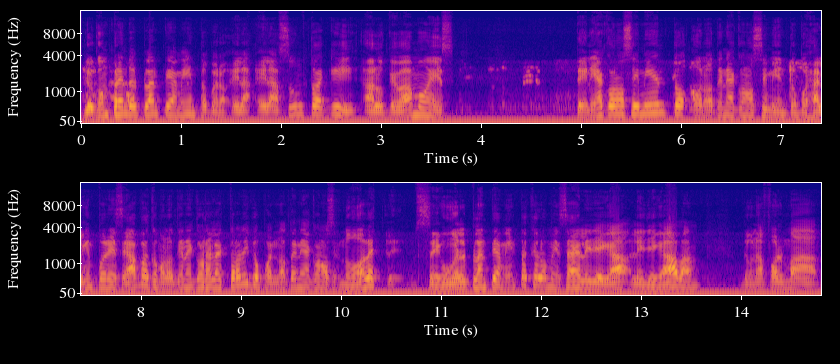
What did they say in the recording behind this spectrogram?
yo comprendo el planteamiento, pero el, el asunto aquí, a lo que vamos es, ¿tenía conocimiento o no tenía conocimiento? Pues alguien puede decir, ah, pues como no tiene correo electrónico, pues no tenía conocimiento. No, según el planteamiento es que los mensajes le, llega, le llegaban de una forma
